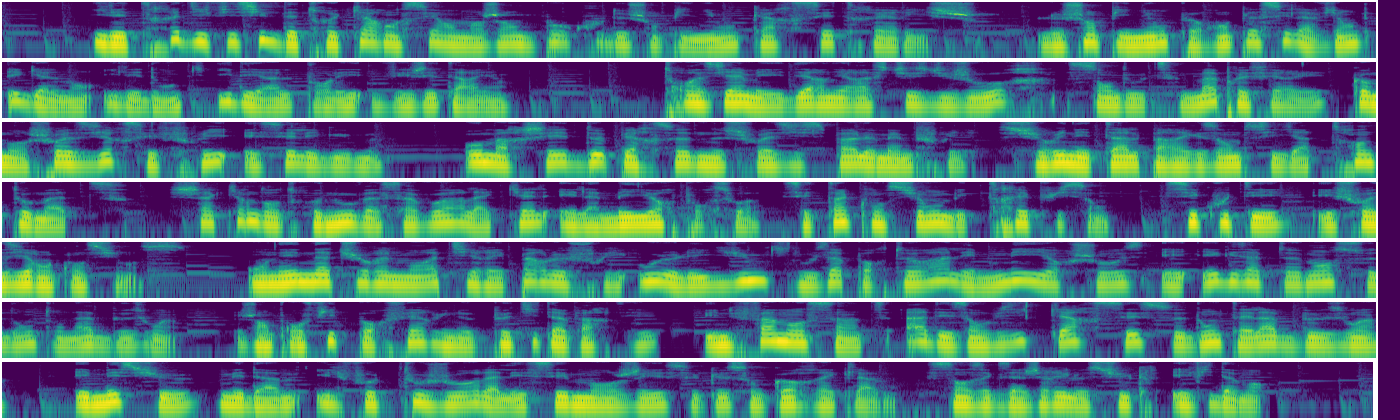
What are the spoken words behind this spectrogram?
Il est très difficile d'être carencé en mangeant beaucoup de champignons car c'est très riche. Le champignon peut remplacer la viande également, il est donc idéal pour les végétariens. Troisième et dernière astuce du jour, sans doute ma préférée, comment choisir ses fruits et ses légumes. Au marché, deux personnes ne choisissent pas le même fruit. Sur une étale par exemple, s'il y a 30 tomates, chacun d'entre nous va savoir laquelle est la meilleure pour soi. C'est inconscient mais très puissant. S'écouter et choisir en conscience. On est naturellement attiré par le fruit ou le légume qui nous apportera les meilleures choses et exactement ce dont on a besoin. J'en profite pour faire une petite aparté. Une femme enceinte a des envies car c'est ce dont elle a besoin. Et messieurs, mesdames, il faut toujours la laisser manger ce que son corps réclame, sans exagérer le sucre évidemment.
